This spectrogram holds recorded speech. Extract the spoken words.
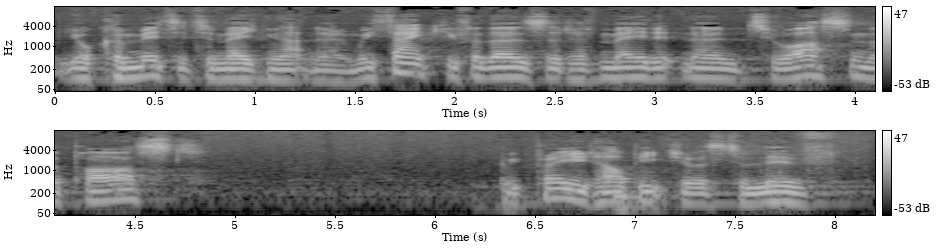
You're committed to making that known. We thank you for those that have made it known to us in the past. We pray you'd help each of us to live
